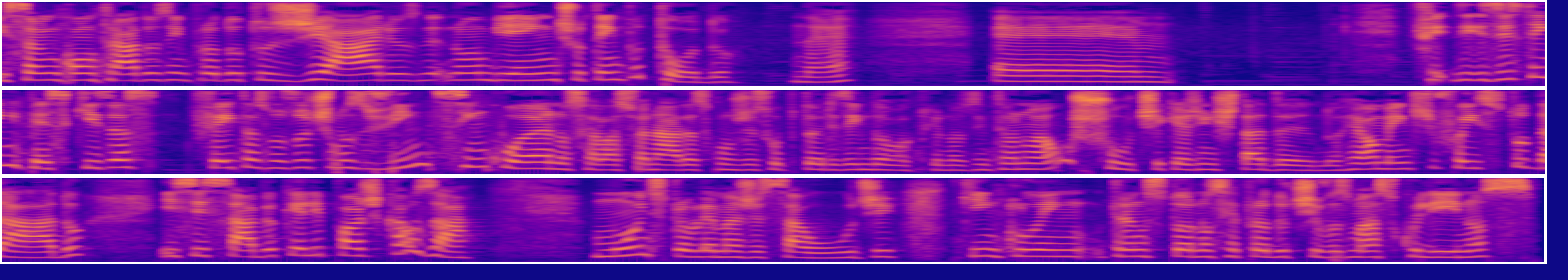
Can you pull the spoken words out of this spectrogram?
e são encontrados em produtos diários no ambiente o tempo todo, né? É... Existem pesquisas feitas nos últimos 25 anos relacionadas com disruptores endócrinos, então não é um chute que a gente está dando, realmente foi estudado e se sabe o que ele pode causar. Muitos problemas de saúde, que incluem transtornos reprodutivos masculinos,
